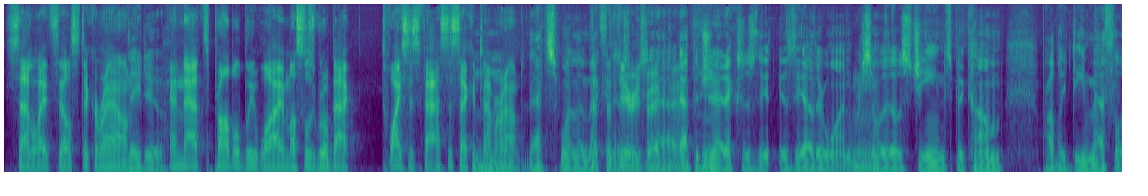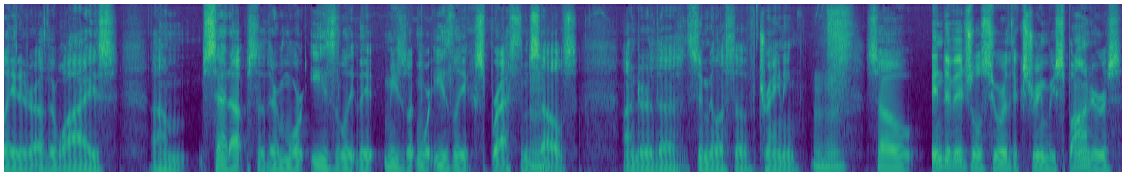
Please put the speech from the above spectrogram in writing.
satellite cells stick around. They do. and that's probably why muscles grow back twice as fast the 2nd time mm-hmm. around. That's one of the mechanisms. That's the theories, right? yeah. Yeah. Epigenetics is the is the other one, where some mm. of those genes become probably demethylated or otherwise um, set up so they're more easily they more easily express mm. themselves under the stimulus of training. Mm-hmm. So individuals who are the extreme responders,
